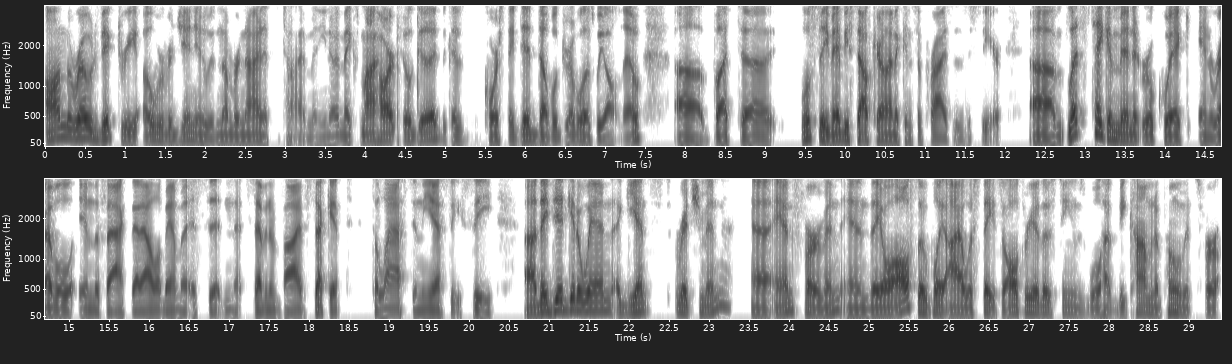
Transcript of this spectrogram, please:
on the road victory over Virginia, who was number nine at the time. And, you know, it makes my heart feel good because, of course, they did double dribble, as we all know. Uh, but uh, we'll see. Maybe South Carolina can surprise us this year. Um, let's take a minute, real quick, and revel in the fact that Alabama is sitting at seven and five, second to last in the SEC. Uh, they did get a win against Richmond uh, and Furman, and they will also play Iowa State. So all three of those teams will have be common opponents for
